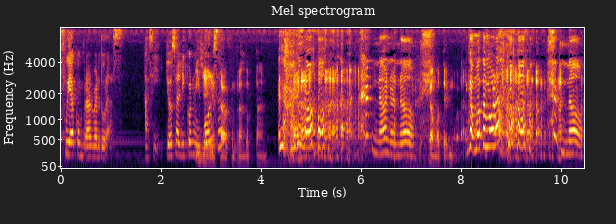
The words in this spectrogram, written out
fui a comprar verduras. Así, yo salí con mi y bolsa. estaba comprando pan. No, no, no. Camote morado. Camote morado. No,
